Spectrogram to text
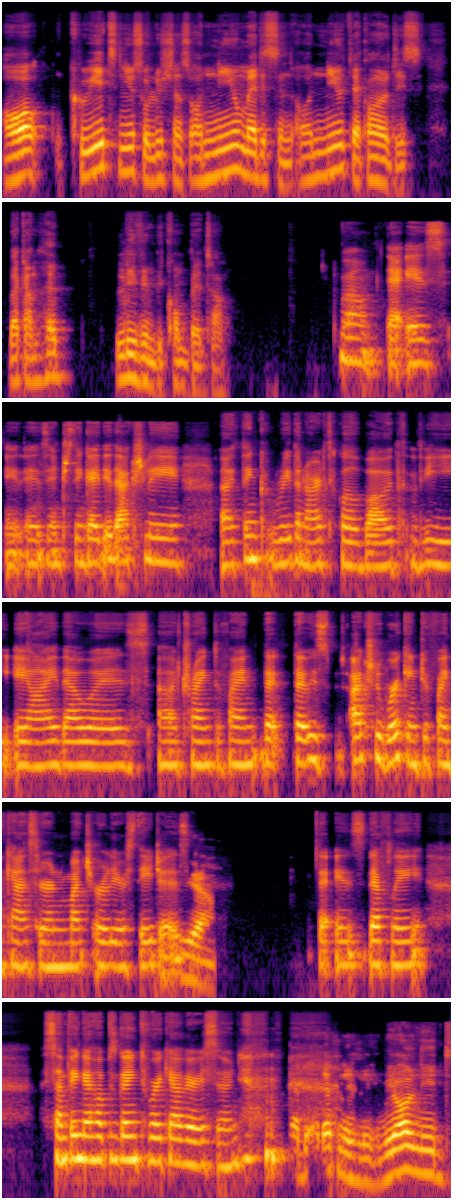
or create new solutions or new medicine or new technologies that can help living become better. Well, that is it is interesting. I did actually, I think, read an article about the AI that was uh, trying to find that that was actually working to find cancer in much earlier stages. Yeah. That is definitely something I hope is going to work out very soon. yeah, definitely. We all need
